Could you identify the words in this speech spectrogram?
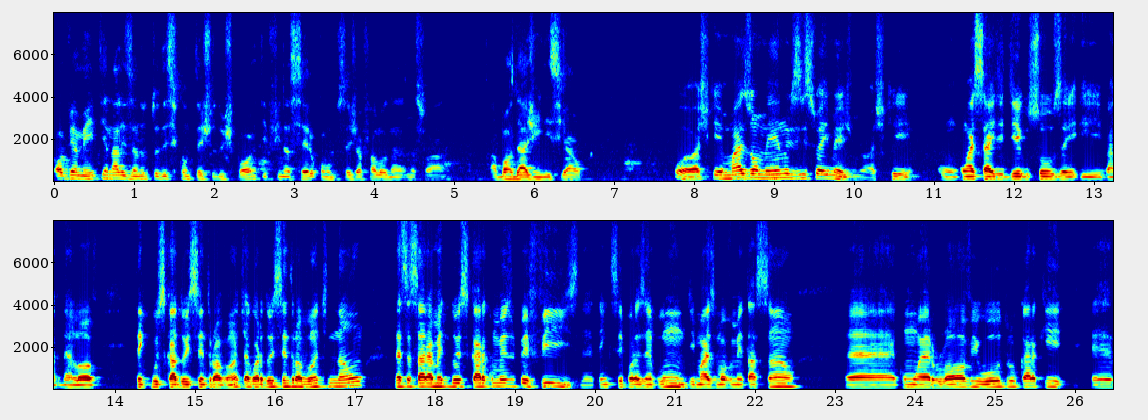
obviamente, analisando todo esse contexto do esporte financeiro, como você já falou na, na sua abordagem inicial. Pô, eu acho que é mais ou menos isso aí mesmo. Eu acho que com, com a saída de Diego Souza e, Wagner Love, tem que buscar dois centroavantes. Agora, dois centroavantes não necessariamente dois caras com o mesmo perfis, né? Tem que ser, por exemplo, um de mais movimentação, é, como era o Love, e o outro, o cara que é,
